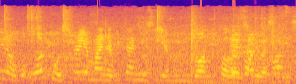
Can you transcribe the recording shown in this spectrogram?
you know what, goes through your mind every time you see him don colors West Indies?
